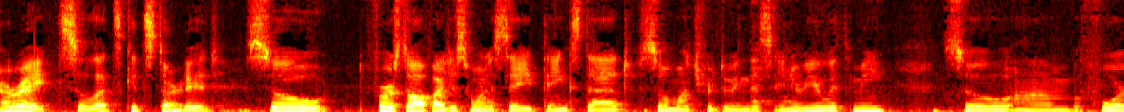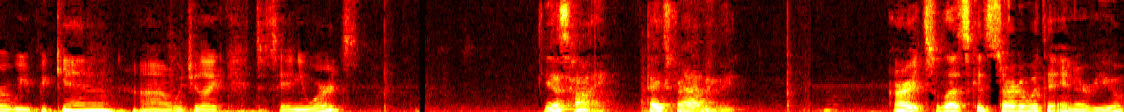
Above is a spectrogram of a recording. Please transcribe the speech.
All right, so let's get started. So, first off, I just want to say thanks, Dad, so much for doing this interview with me. So, um, before we begin, uh, would you like to say any words? Yes, hi. Thanks for having me. All right, so let's get started with the interview.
